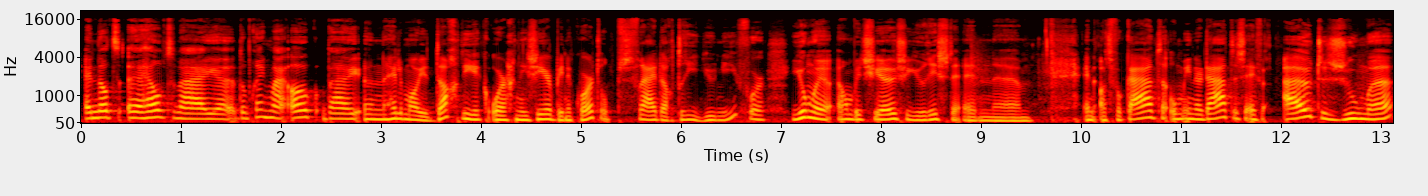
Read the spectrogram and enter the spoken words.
En dat uh, helpt mij, dat brengt mij ook bij een hele mooie dag die ik organiseer binnenkort op vrijdag 3 juni voor jonge, ambitieuze juristen en, ehm, en advocaten. Om inderdaad eens even uit te zoomen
